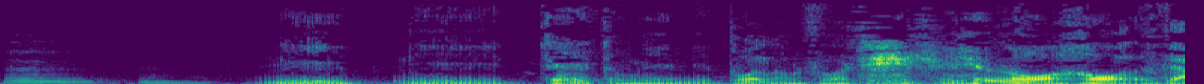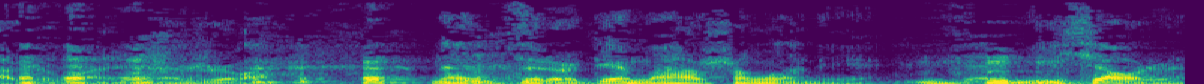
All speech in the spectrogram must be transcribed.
嗯嗯。你你这东西你不能说这是一落后的价值观，是吧？那你自个儿爹妈生了你，你孝顺，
